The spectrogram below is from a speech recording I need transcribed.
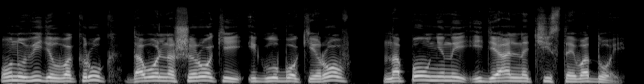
он увидел вокруг довольно широкий и глубокий ров, наполненный идеально чистой водой.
